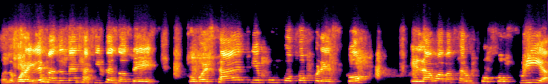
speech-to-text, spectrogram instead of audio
Bueno, por ahí les mandé un mensajito en donde, como está el tiempo un poco fresco, el agua va a estar un poco fría.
